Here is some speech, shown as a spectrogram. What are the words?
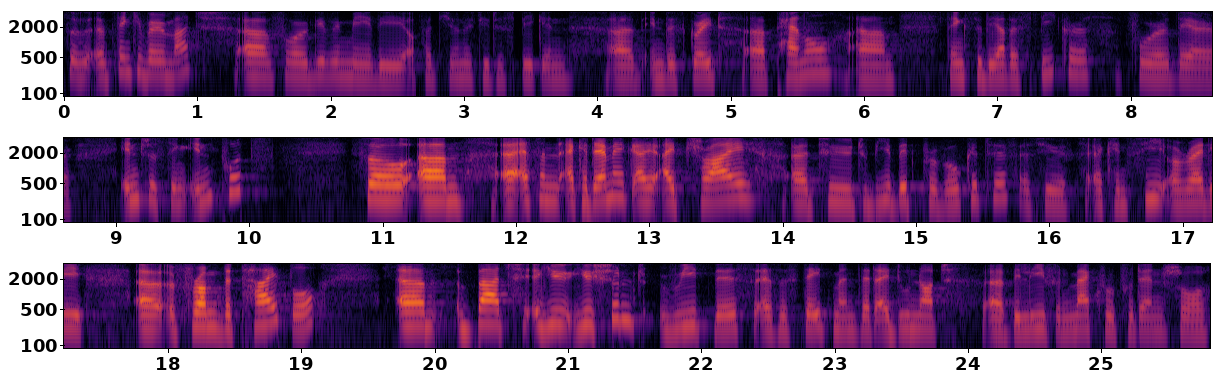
So uh, thank you very much uh, for giving me the opportunity to speak in, uh, in this great uh, panel. Um, thanks to the other speakers for their interesting inputs. So um, as an academic, I, I try uh, to, to be a bit provocative, as you uh, can see already from the title. Um, but you, you shouldn't read this as a statement that I do not believe in macroprudential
